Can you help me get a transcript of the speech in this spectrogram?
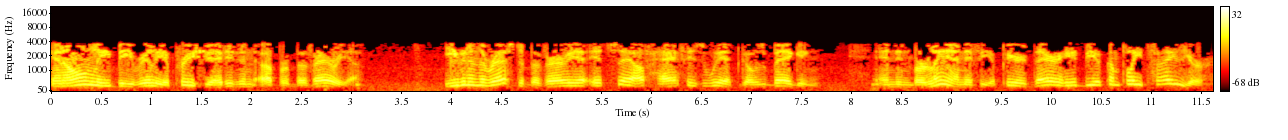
can only be really appreciated in Upper Bavaria. Even in the rest of Bavaria itself, half his wit goes begging. And in Berlin, if he appeared there, he'd be a complete failure.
